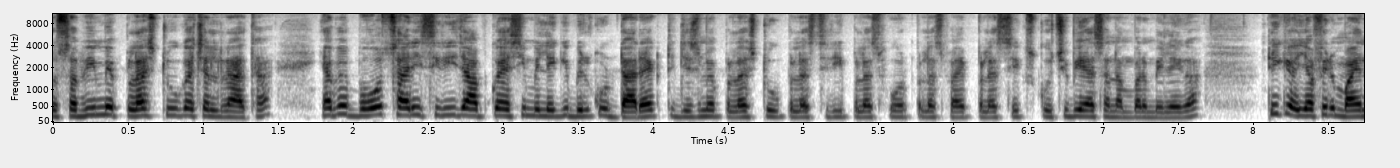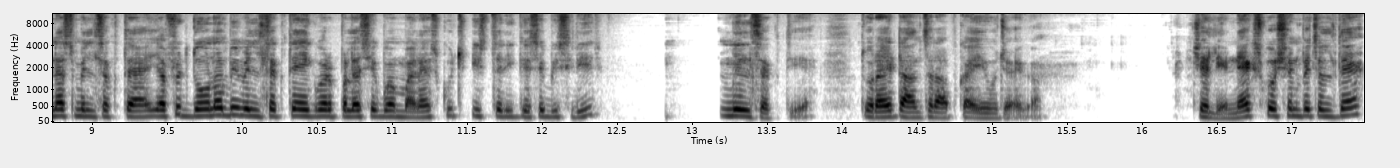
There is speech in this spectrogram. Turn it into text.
तो सभी में प्लस टू का चल रहा था। यहाँ पे बहुत सारी सीरीज़ आपको ऐसी मिलेगी, बिल्कुल डायरेक्ट जिसमें plus two plus three plus four plus five plus six कुछ भी ऐसा नंबर मिलेगा। ठीक है? या फिर माइनस मिल सकता है, या फिर दोनों भी मिल सकते हैं, एक बार प्लस एक बार माइनस कुछ इस तरीके से भी सीरीज़ मिल सकती है। तो राइट आंसर आपका ये हो जाएगा। चलिए नेक्स्ट क्वेश्चन पे चलते हैं।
